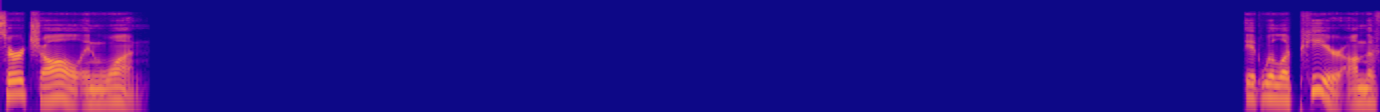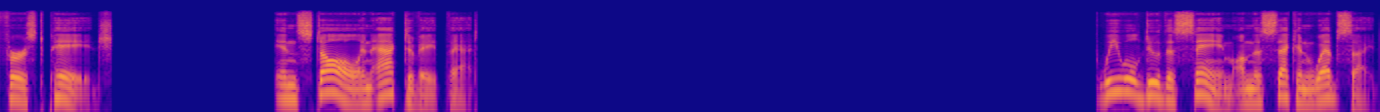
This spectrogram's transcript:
Search all in one. It will appear on the first page. Install and activate that. We will do the same on the second website.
